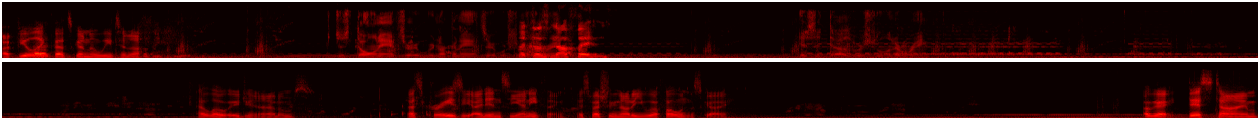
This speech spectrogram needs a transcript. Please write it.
I feel like That- that's gonna lead to nothing. Just don't answer it. We're not gonna answer it. We're That does ring. nothing. Yes, it does. We're still in a ring. Hello, Agent Adams. That's crazy. I didn't see anything, especially not a UFO in the sky. Okay, this time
